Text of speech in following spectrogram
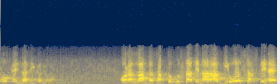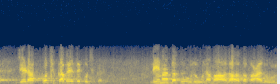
وہ کہندا نہیں کرنا اور اللہ دا سب تو غصہ تے ناراضگی اس شخص سے ہے جڑا کچھ کبے تے کچھ کرے۔ لیما تقولون ما لا تفعلون۔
